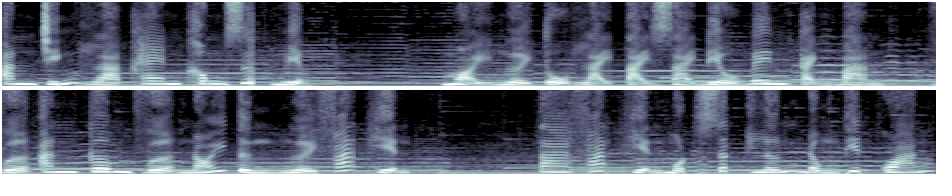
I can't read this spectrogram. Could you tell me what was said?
Ăn chính là khen không dứt miệng. Mọi người tụ lại tại dài điều bên cạnh bàn, Vừa ăn cơm vừa nói từng người phát hiện. Ta phát hiện một rất lớn đồng thiết quáng.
